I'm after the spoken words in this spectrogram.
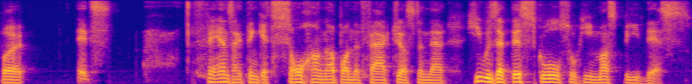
But it's fans, I think, get so hung up on the fact, Justin, that he was at this school, so he must be this.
